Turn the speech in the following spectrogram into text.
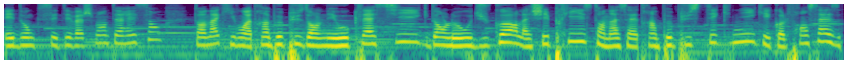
Et donc, c'était vachement intéressant. T'en as qui vont être un peu plus dans le néoclassique, dans le haut du corps, lâcher prise. T'en as, ça va être un peu plus technique, école française.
